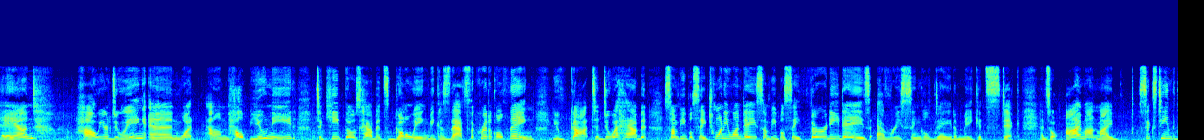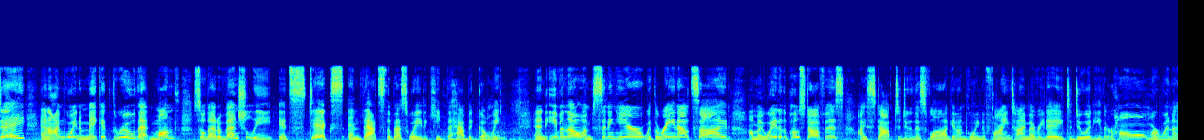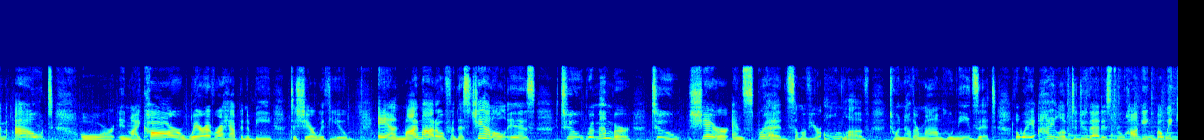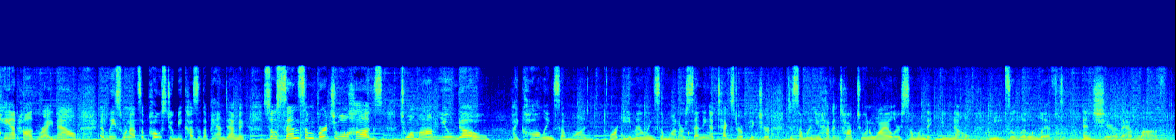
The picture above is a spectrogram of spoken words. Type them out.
and how you're doing and what um, help you need to keep those habits going because that's the critical thing. You've got to do a habit. Some people say 21 days, some people say 30 days every single day to make it stick. And so I'm on my 16th day and I'm going to make it through that month so that eventually it sticks and that's the best way to keep the habit going. And even though I'm sitting here with the rain outside on my way to the post office, I stopped to do this vlog and I'm going to find time every day to do it either home or when I'm out or in my car wherever I happen to be to share with you. And my motto for this channel is to remember to share and spread some of your own love to another mom who needs it. The way I love to do that is through hugging, but we can't hug right now. At least we're not supposed to because of the pandemic. So send some virtual hugs to a mom you know by calling someone or emailing someone or sending a text or a picture to someone you haven't talked to in a while or someone that you know needs a little lift and share that love.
